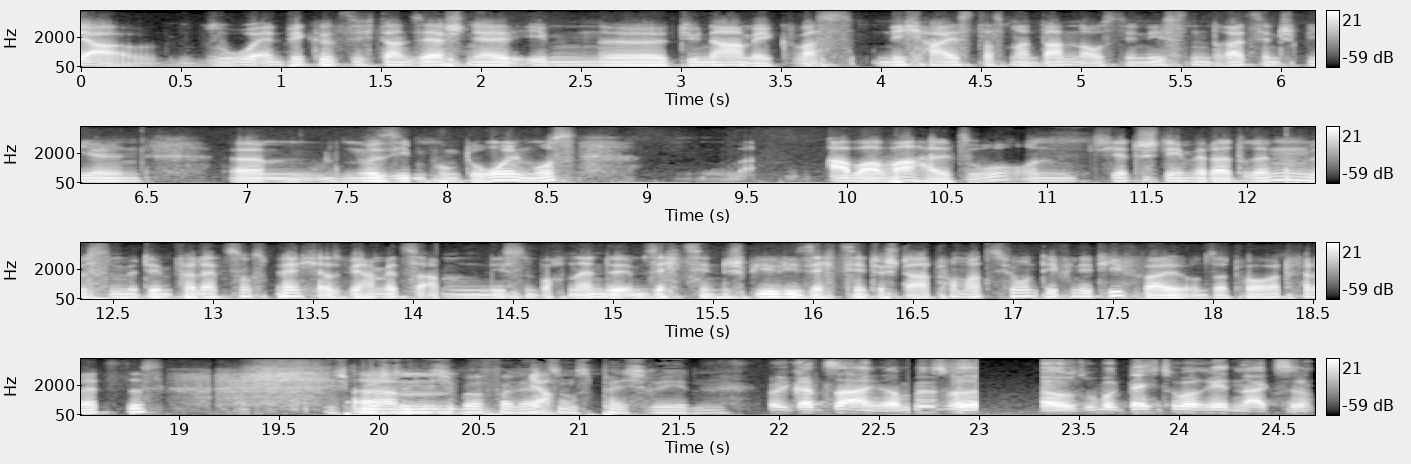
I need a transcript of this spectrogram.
ja, so entwickelt sich dann sehr schnell eben eine Dynamik, was nicht heißt, dass man dann aus den nächsten 13 Spielen ähm, nur sieben Punkte holen muss. Aber war halt so und jetzt stehen wir da drin, müssen mit dem Verletzungspech, also wir haben jetzt am nächsten Wochenende im 16. Spiel die 16. Startformation definitiv, weil unser Torwart verletzt ist. Ich möchte ähm, nicht über Verletzungspech ja. reden. Wollte ich gerade sagen, da müssen wir gleich drüber reden, Axel.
